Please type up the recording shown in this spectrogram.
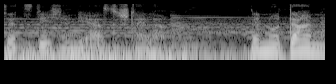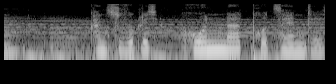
setz dich an die erste Stelle. Denn nur dann kannst du wirklich hundertprozentig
